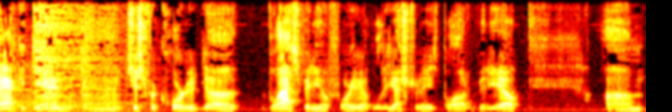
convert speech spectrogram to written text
back again, and I just recorded uh, the last video for you, yesterday's blog video. Um,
